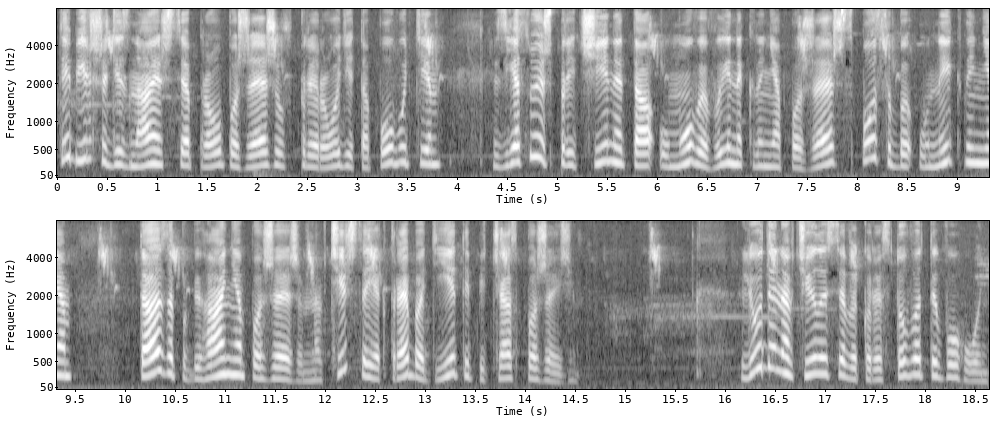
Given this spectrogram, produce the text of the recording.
ти більше дізнаєшся про пожежу в природі та побуті, з'ясуєш причини та умови виникнення пожеж, способи уникнення та запобігання пожежам. Навчишся, як треба діяти під час пожежі. Люди навчилися використовувати вогонь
